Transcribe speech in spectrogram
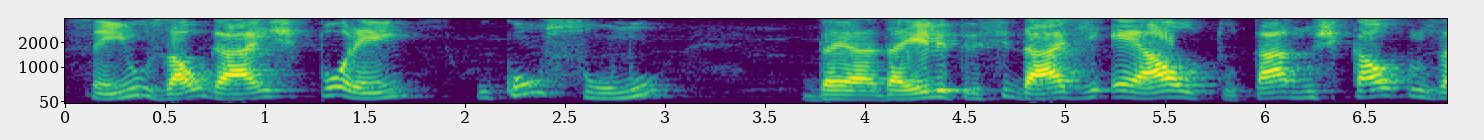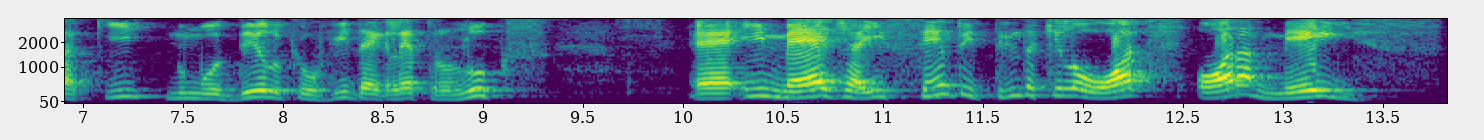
sem usar o gás, porém o consumo da, da eletricidade é alto, tá? Nos cálculos aqui, no modelo que eu vi da Electrolux, é, em média aí 130 kWh hora mês,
